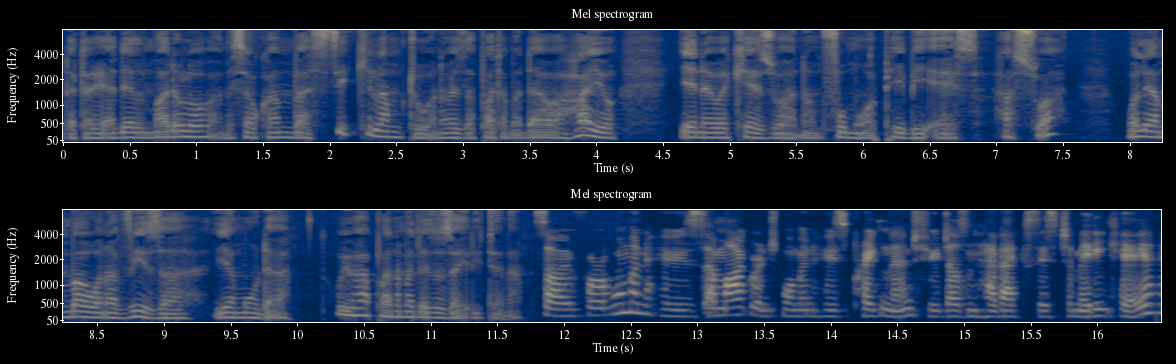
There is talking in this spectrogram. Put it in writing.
Daktari Adel Madolo amesema kwamba si kila mtu anaweza pata madawa hayo yanayowekezwa na mfumo wa PBS, haswa wale ambao wana viza ya muda. Huyu hapa ana maelezo zaidi tena. So, for a woman who's a migrant woman who's pregnant who doesn't have access to Medicare,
